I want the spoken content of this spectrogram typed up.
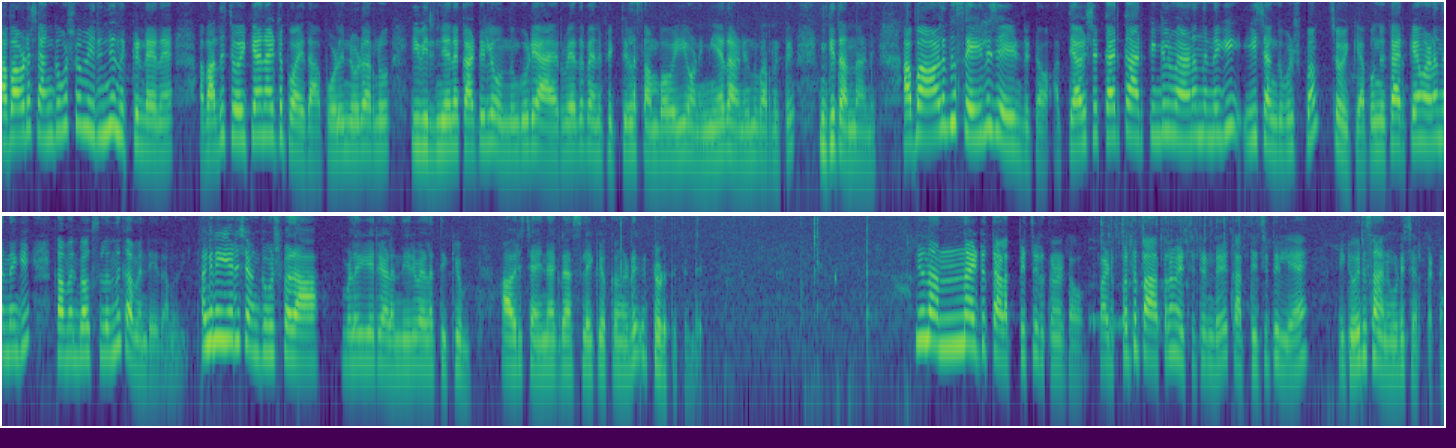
അപ്പോൾ അവിടെ ശംഖുപുഷ്പം വിരിഞ്ഞ് നിൽക്കണ്ടേനെ അപ്പോൾ അത് ചോദിക്കാനായിട്ട് പോയതാണ് അപ്പോൾ എന്നോട് പറഞ്ഞു ഈ വിരിഞ്ഞതിനെക്കാട്ടിലും ഒന്നും കൂടി ആയുർവേദ ബെനിഫിറ്റുള്ള സംഭവം ഈ ഉണങ്ങിയതാണ് എന്ന് പറഞ്ഞിട്ട് എനിക്ക് തന്നാണ്. അപ്പോൾ ആളിത് സെയിൽ ചെയ്യുന്നുണ്ട് കേട്ടോ. അത്യാവശ്യക്കാർക്ക് ആർക്കെങ്കിലും വേണമെന്നുണ്ടെങ്കിൽ ഈ ശംഖുപുഷ്പം ചോദിക്കുക അപ്പോൾ നിങ്ങൾക്ക് ആർക്കെങ്കിലും വേണമെന്നുണ്ടെങ്കിൽ കമന്റ് ബോക്സിൽ കമന്റ് ചെയ്താൽ മതി. അങ്ങനെ ഈ ഒരു ശംഖുപുഷ്പത നമ്മൾ ഈ ഒരു ഇളനീര് വെള്ളത്തേക്കും ആ ഒരു ചൈന ഗ്രാസിലേക്കും ഒക്കെ അങ്ങോട്ട് ഇട്ടുകൊടുത്തിട്ടുണ്ട് ഇനി നന്നായിട്ട് തിളപ്പിച്ചെടുക്കണം കേട്ടോ. അടുപ്പത്ത് പാത്രം വെച്ചിട്ടുണ്ട് കത്തിച്ചിട്ടില്ലേ? എനിക്ക് ഒരു സാധനം കൂടി ചേർക്കട്ടെ.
